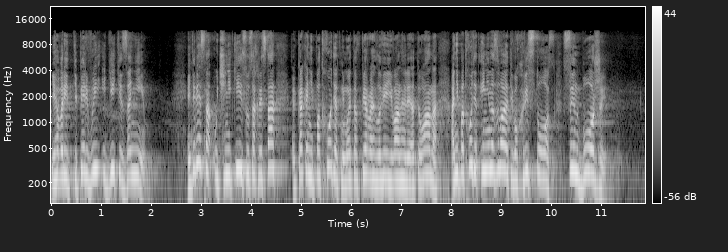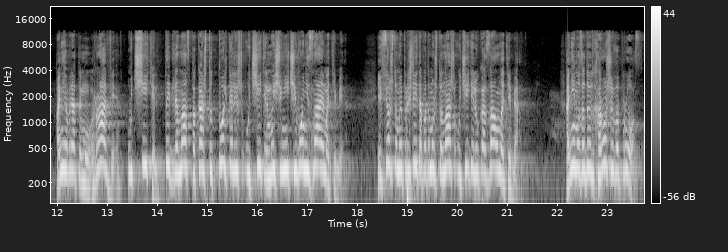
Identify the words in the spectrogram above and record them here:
и говорит, теперь вы идите за Ним. Интересно, ученики Иисуса Христа, как они подходят к Нему, это в первой главе Евангелия от Иоанна, они подходят и не называют Его Христос, Сын Божий. Они говорят Ему, Рави, учитель, ты для нас пока что только лишь учитель, мы еще ничего не знаем о Тебе. И все, что мы пришли, это потому, что наш учитель указал на Тебя. Они ему задают хороший вопрос.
